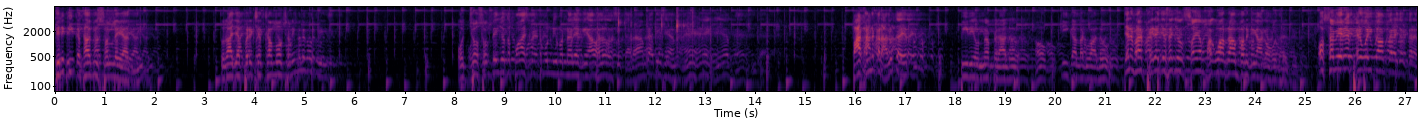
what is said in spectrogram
दिन की कथा भी सुन ले आदमी तो राजा परीक्षित का मोक्ष नहीं मिलेगा तो और जो सुनते जो तो पाँच मिनट मुन्नी मुन्ना लेके आओ हेलो सीताराम राधे से हम। पाखंड करा लो चाहे तो पीरे उन्ना पिला लो और टीका लगवा लो दिन भर फेरे जैसे जो स्वयं भगवान राम बन के आगे हो धरती और सवेरे फिर वही काम करे जो करे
